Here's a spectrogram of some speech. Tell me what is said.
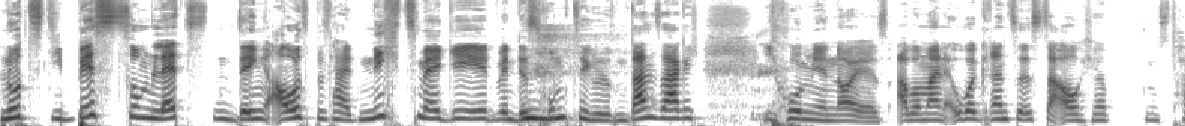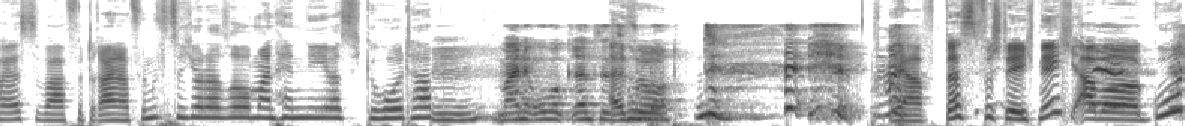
nutze die bis zum letzten Ding aus, bis halt nichts mehr geht, wenn das rumzieht. Und dann sage ich, ich hole mir ein neues. Aber meine Obergrenze ist da auch, ich habe das teuerste war für 350 oder so mein Handy, was ich geholt habe. Mhm. Meine Obergrenze ist also, 100. ja, das verstehe ich nicht, aber gut.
